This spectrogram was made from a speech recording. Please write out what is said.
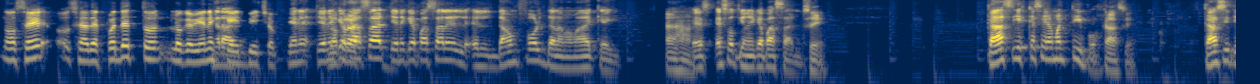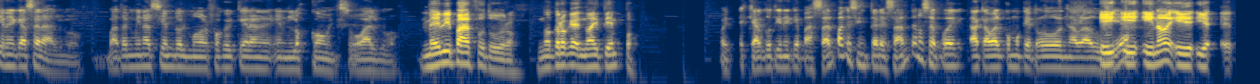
no sé, o sea, después de esto lo que viene Mira, es Kate Bishop. Tiene, tiene No, que pero- pasar, tiene que pasar el, el downfall de la mamá de Kate. Ajá. Es- eso tiene que pasar. Sí, Casi es que se llama el tipo. casi. Casi tiene que hacer algo. Va a terminar siendo el motherfucker que era en, en los cómics o algo. Maybe para el futuro. No creo que no hay tiempo. Pues es que algo tiene que pasar para que sea interesante. No se puede acabar como que todo en habladuría. y, y no, y, y, eh,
